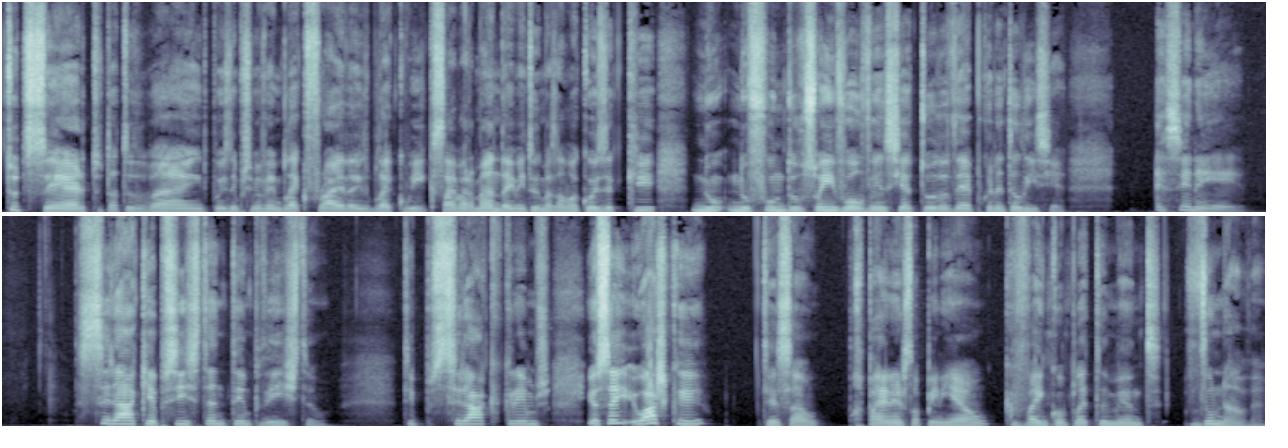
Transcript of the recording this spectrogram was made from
tudo certo, está tudo bem, depois em por cima vem Black Friday, Black Week, Cyber Monday, vem tudo mais alguma coisa que no, no fundo são a envolvência toda da época natalícia. A cena é, será que é preciso tanto tempo disto? Tipo, será que queremos... Eu sei, eu acho que, atenção, reparem nesta opinião que vem completamente do nada.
